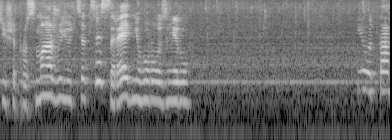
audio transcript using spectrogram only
швидше просмажуються. Це середнього розміру. І отак.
